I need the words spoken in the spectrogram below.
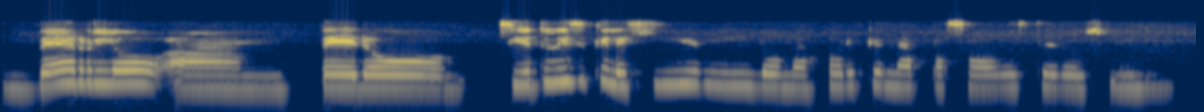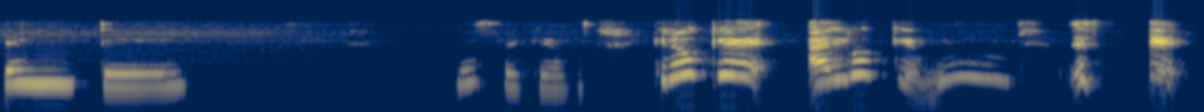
verlo, am, pero si yo tuviese que elegir lo mejor que me ha pasado este 2020, no sé qué. Creo que algo que mm, es que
